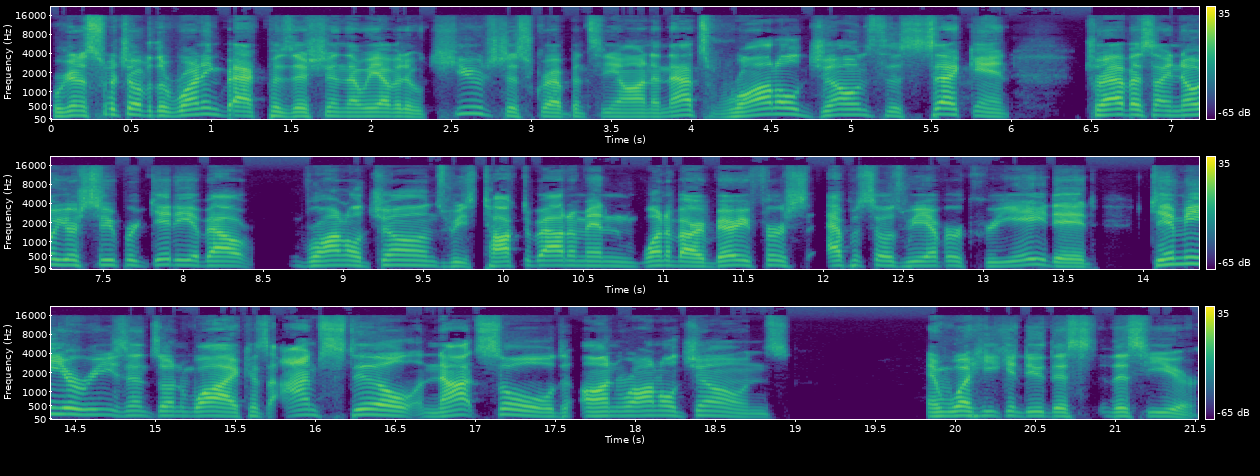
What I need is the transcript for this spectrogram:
we're going to switch over the running back position that we have a huge discrepancy on, and that's Ronald Jones the second. Travis, I know you're super giddy about Ronald Jones. We talked about him in one of our very first episodes we ever created. Give me your reasons on why, because I'm still not sold on Ronald Jones and what he can do this this year.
